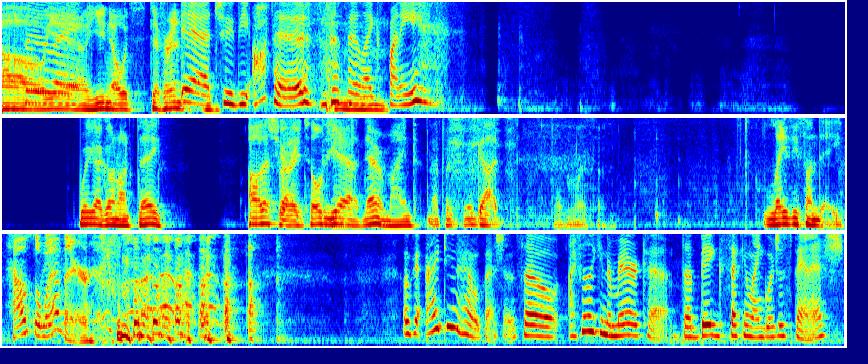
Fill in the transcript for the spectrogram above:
Oh So, yeah, like- you know it's different. Yeah, to the office. They'll say it like mm. funny. What you got going on today? Oh, that's Sure, I right. told you. Yeah, never mind. I forgot. Doesn't listen. Lazy Sunday. How's the weather? Okay, I do have a question. So I feel like in America, the big second language is Spanish.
